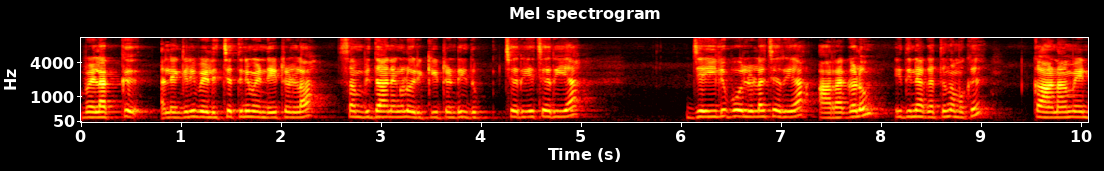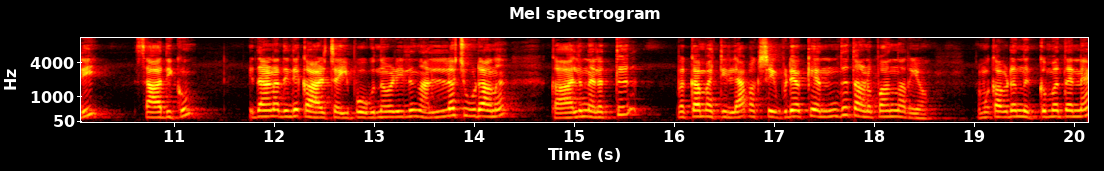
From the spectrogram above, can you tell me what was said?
വിളക്ക് അല്ലെങ്കിൽ വെളിച്ചത്തിന് വേണ്ടിയിട്ടുള്ള സംവിധാനങ്ങൾ ഒരുക്കിയിട്ടുണ്ട്. ഇത് ചെറിയ ചെറിയ ജയിൽ പോലുള്ള ചെറിയ അറകളും ഇതിനകത്ത് നമുക്ക് കാണാൻ വേണ്ടി സാധിക്കും. ഇതാണ് അതിന്റെ കാഴ്ച. ഈ പോകുന്ന വഴിയിൽ നല്ല ചൂടാണ്. കാൽ നിലത്ത് വെക്കാൻ പറ്റില്ല. പക്ഷേ ഇവിടെയൊക്കെ എന്ത് തണുപ്പാണെന്നറിയോ? നമുക്കവിടെ നിൽക്കുമ്പോൾ തന്നെ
